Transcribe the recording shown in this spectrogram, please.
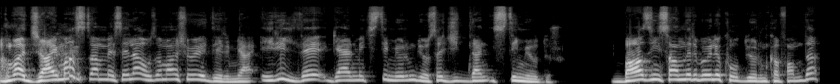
ama caymazsan mesela o zaman şöyle derim ya Eril de gelmek istemiyorum diyorsa cidden istemiyordur. Bazı insanları böyle kodluyorum kafamda.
